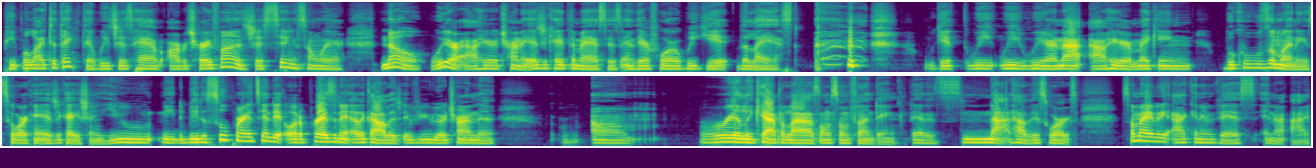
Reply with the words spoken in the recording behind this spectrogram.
People like to think that we just have arbitrary funds just sitting somewhere. No, we are out here trying to educate the masses, and therefore we get the last. we get we we we are not out here making bukus of money to work in education. You need to be the superintendent or the president of the college if you are trying to um, really capitalize on some funding. That is not how this works. So maybe I can invest in an iPad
